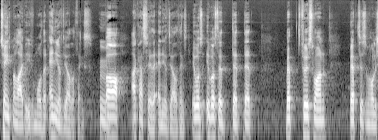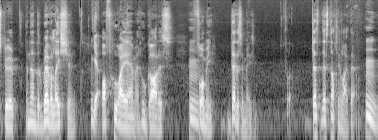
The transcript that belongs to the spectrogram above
changed my life even more than any of the other things. Hmm. Well, I can't say that any of the other things. It was it was that that that first one, baptism, Holy Spirit, and then the revelation Yeah. of who I am and who God is hmm. for me. That is amazing. Flow. There's, nothing like that. Hmm.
